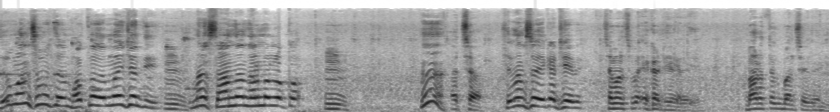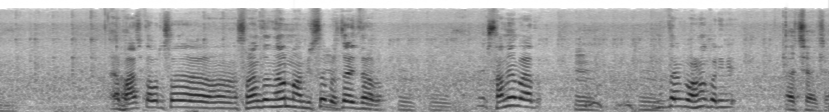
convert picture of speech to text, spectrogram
ଯେଉଁମାନେ ସବୁ ଭକ୍ତ ଜନ୍ମ ହେଇଛନ୍ତି ସେମାନେ ସନାତନ ଧର୍ମର ଲୋକ ହଁ ଆଚ୍ଛା ସେମାନେ ସବୁ ଏକାଠି ହେବେ ସେମାନେ ସବୁ ଏକାଠି ହେବେ ଭାରତକୁ ବଞ୍ଚେଇବେ ಭಾರತವರ್ಷ ಸನಾತನ ಧರ್ಮ ವಿಶ್ವ ಪ್ರಚಾರಿತ ಹବ ಸಾಮ್ಯವಾದ ତାଙ୍କୁ ଗ୍ରହଣ କରିବେ ଆଚ୍ଛା ଆଚ୍ଛା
